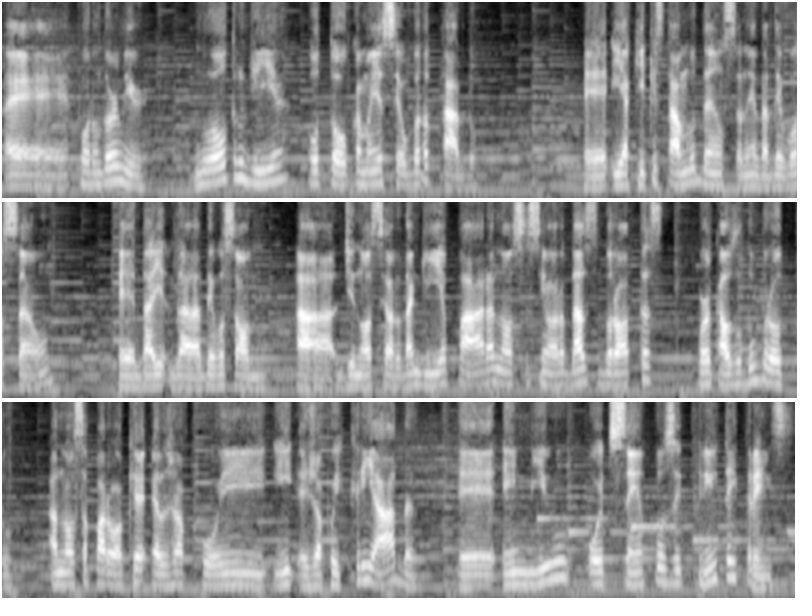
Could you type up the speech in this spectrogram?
é, foram dormir. No outro dia, o toco amanheceu brotado. É, e aqui que está a mudança né, da devoção, é, da, da, devoção a, de Nossa Senhora da Guia para Nossa Senhora das Brotas por causa do broto. A nossa paróquia ela já foi, já foi criada é, em 1833.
